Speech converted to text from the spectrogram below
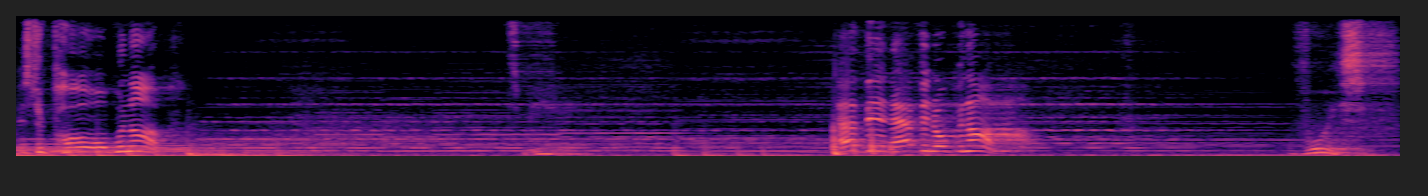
Mr. Poe, open up! It's me. Evan, Evan, open up! Voice.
